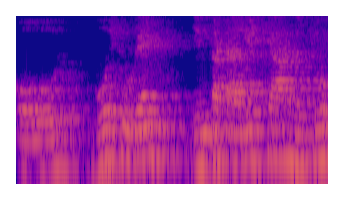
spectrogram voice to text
और वो स्टूडेंट जिनका टारगेट क्या है बच्चों,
